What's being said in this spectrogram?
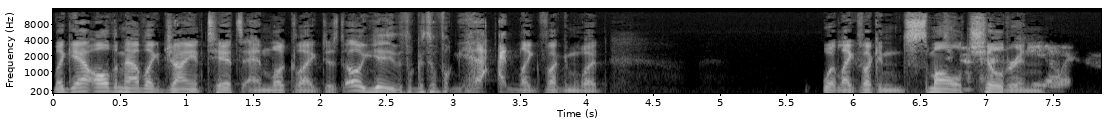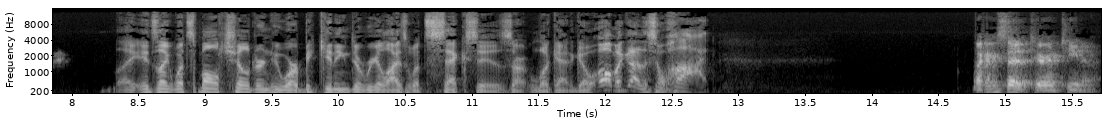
like yeah all of them have like giant tits and look like just oh yeah the fucking so fucking yeah, like fucking what what like fucking small children like it's like what small children who are beginning to realize what sex is are, look at and go, "Oh my god, they're so hot!" like I said, Tarantino.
